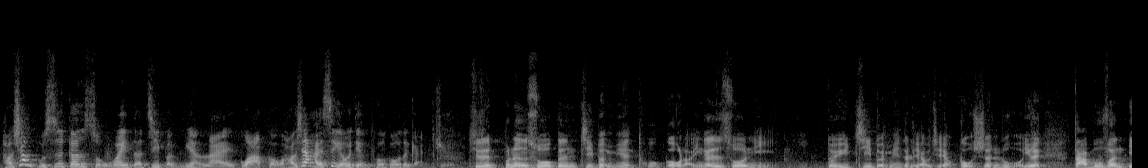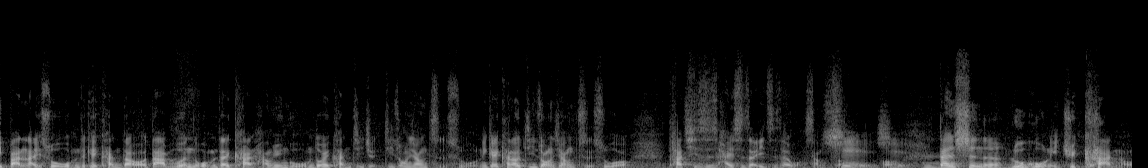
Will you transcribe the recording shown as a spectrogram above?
好像不是跟所谓的基本面来挂钩，好像还是有一点脱钩的感觉。其实不能说跟基本面脱钩了，应该是说你对于基本面的了解要够深入。哦因为大部分一般来说，我们都可以看到，哦大部分我们在看航运股，我们都会看集集装箱指数。你可以看到集装箱指数哦，它其实还是在一直在往上走。是是。但是呢，如果你去看哦，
